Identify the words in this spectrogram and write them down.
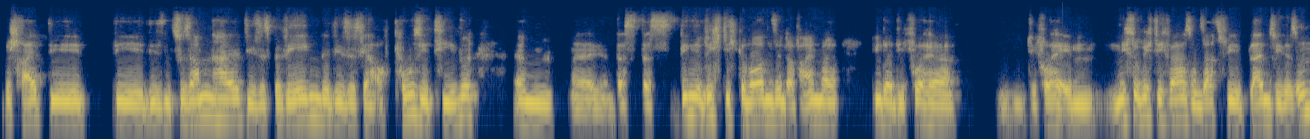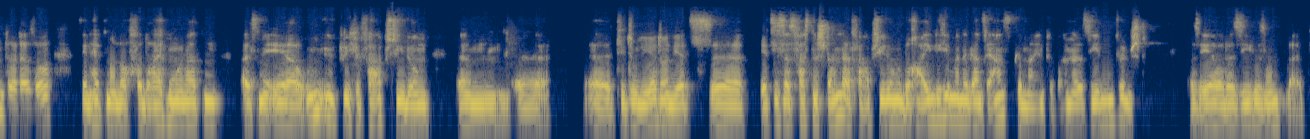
beschreibt, die, die, diesen Zusammenhalt, dieses Bewegende, dieses ja auch Positive, ähm, äh, dass, dass Dinge wichtig geworden sind, auf einmal wieder, die vorher die vorher eben nicht so wichtig war, so ein Satz wie bleiben Sie gesund oder so, den hätte man noch vor drei Monaten als eine eher unübliche Verabschiedung ähm, äh, äh, tituliert und jetzt, äh, jetzt ist das fast eine Standardverabschiedung, doch eigentlich immer eine ganz ernst gemeinte, weil man das jedem wünscht, dass er oder sie gesund bleibt.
